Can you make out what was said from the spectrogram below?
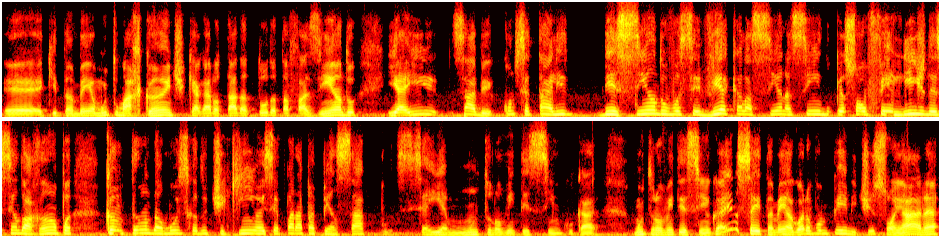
é, que também é muito marcante, que a garotada toda tá fazendo. E aí, sabe, quando você tá ali descendo, você vê aquela cena assim do pessoal feliz descendo a rampa, cantando a música do Tiquinho, aí você para pra pensar, putz, isso aí é muito 95, cara, muito 95. Aí não sei também, agora eu vou me permitir sonhar, né?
